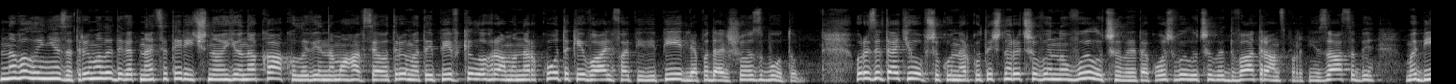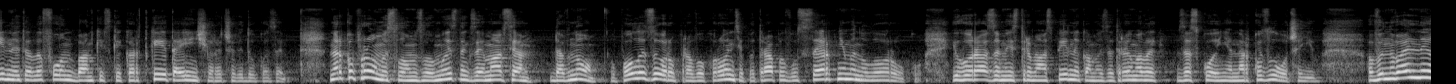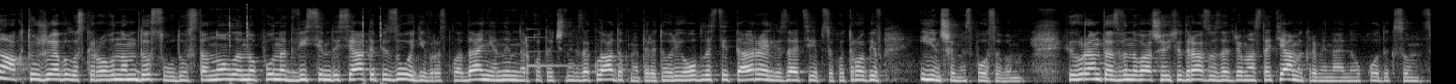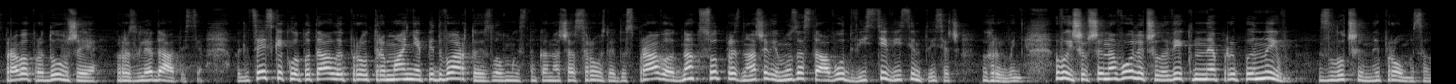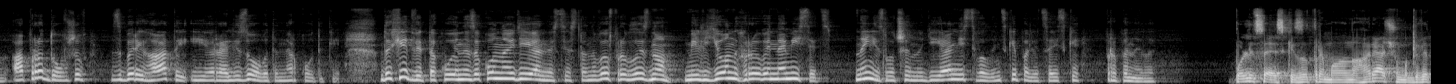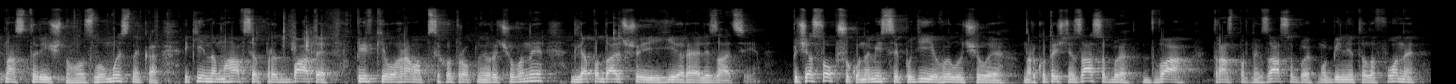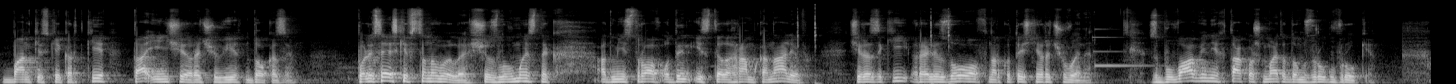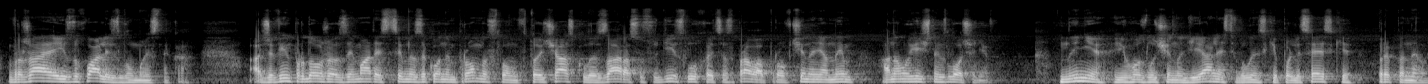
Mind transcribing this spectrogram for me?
На Волині затримали 19-річного юнака, коли він намагався отримати пів кілограму наркотиків альфа пвп для подальшого збуту. У результаті обшуку наркотичну речовину вилучили. Також вилучили два транспортні засоби, мобільний телефон, банківські картки та інші речові докази. Наркопромислом зловмисник займався давно. У поле зору правоохоронці потрапив у серпні минулого року. Його разом із трьома спільниками затримали за скоєння наркозлочинів. Обвинувальний акт уже було скеровано до суду. Встановлено понад 80 епізодів розкладання ним наркотичних закладок на території області та реалізації психотропів іншими способами. Фігуранта звинувачують одразу за трьома статтями кримінального кодексу. Справа продовжує розглядатися. Поліцейські клопотали про тримання під вартою зловмисника на час розгляду справи. Однак суд призначив йому заставу у 208 тисяч гривень. Вийшовши на волю, чоловік не припинив злочинний промисел, а продовжив зберігати і реалізовувати наркотики. Дохід від такої незаконної діяльності становив приблизно мільйон гривень на місяць. Нині злочинну діяльність волинські поліцейські припинили. Поліцейські затримали на гарячому 19-річного зловмисника, який намагався придбати пів кілограма психотропної речовини для подальшої її реалізації. Під час обшуку на місці події вилучили наркотичні засоби, два транспортних засоби, мобільні телефони, банківські картки та інші речові докази. Поліцейські встановили, що зловмисник адміністрував один із телеграм-каналів, через який реалізовував наркотичні речовини. Збував він їх також методом з рук в руки. Вражає і зухвалість зловмисника, адже він продовжує займатися цим незаконним промислом в той час, коли зараз у суді слухається справа про вчинення ним аналогічних злочинів. Нині його злочинну діяльність волинські поліцейські припинили.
